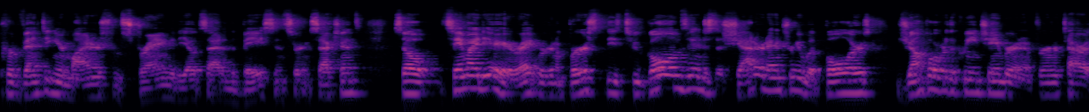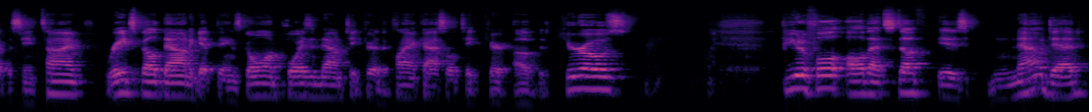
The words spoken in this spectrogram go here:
preventing your miners from straying to the outside of the base in certain sections. So same idea here, right? We're going to burst these two golems in, just a shattered entry with bowlers, jump over the Queen Chamber and Inferno Tower at the same time, rage spell down to get things going, poison down, take care of the Clan Castle, take care of the heroes beautiful. All that stuff is now dead.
